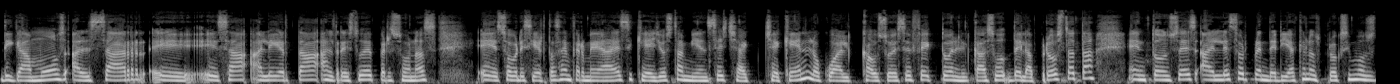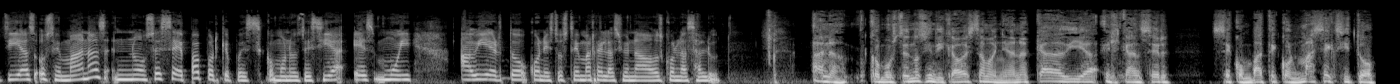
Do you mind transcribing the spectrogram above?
digamos, alzar eh, esa alerta al resto de personas eh, sobre ciertas enfermedades y que ellos también se che chequen, lo cual causó ese efecto en el caso de la próstata. Entonces, a él le sorprendería que en los próximos días o semanas no se sepa, porque, pues, como nos decía, es muy abierto con estos temas relacionados con la salud. Ana, como usted nos indicaba esta mañana, cada día el cáncer se combate con más éxito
